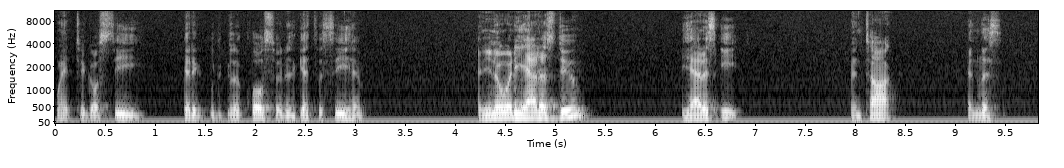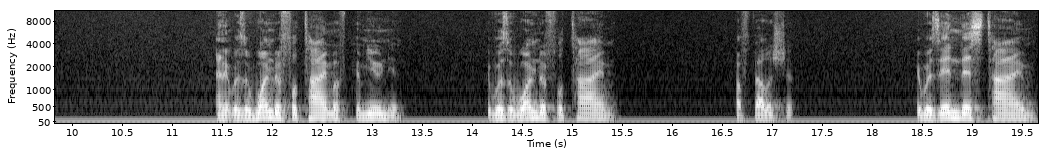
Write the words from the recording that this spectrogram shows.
went to go see, get a little closer to get to see him. And you know what he had us do? He had us eat and talk and listen. And it was a wonderful time of communion. It was a wonderful time of fellowship. It was in this time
